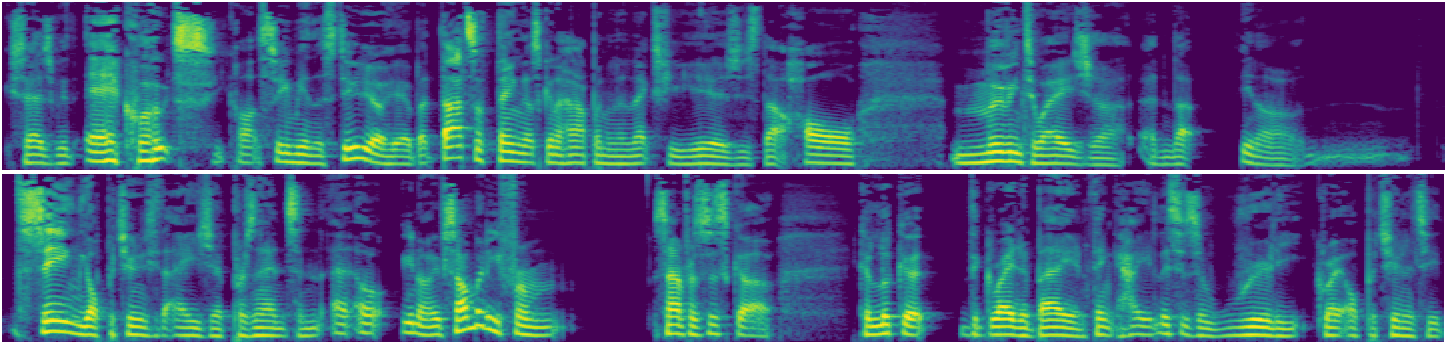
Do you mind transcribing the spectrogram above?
He says with air quotes. You can't see me in the studio here, but that's a thing that's going to happen in the next few years is that whole moving to Asia and that, you know, seeing the opportunity that Asia presents. And, and oh, you know, if somebody from San Francisco can look at the Greater Bay and think, hey, this is a really great opportunity.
